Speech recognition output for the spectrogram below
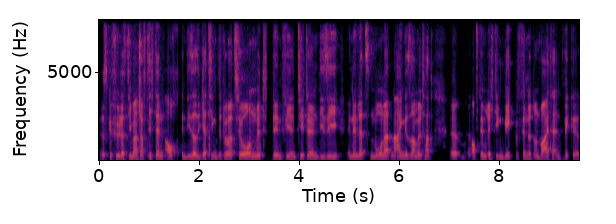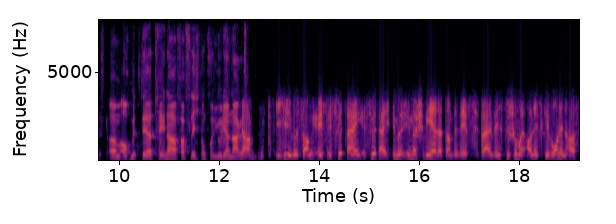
das Gefühl, dass die Mannschaft sich denn auch in dieser jetzigen Situation mit den vielen Titeln, die sie in den letzten Monaten eingesammelt hat, äh, auf dem richtigen Weg befindet und weiterentwickelt? Ähm, auch mit der Trainerverpflichtung von Julian Nagelsmann? Ja, ich, ich muss sagen, es, es wird, eigentlich, es wird eigentlich immer, immer schwerer dann beim FC Bayern. Wenn du schon mal alles gewonnen hast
